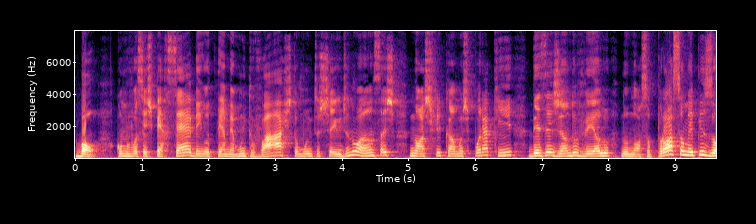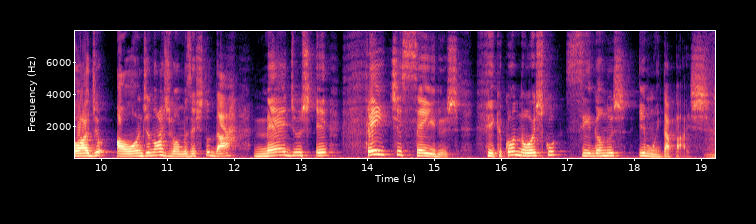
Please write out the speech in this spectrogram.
Bom, como vocês percebem, o tema é muito vasto, muito cheio de nuances. Nós ficamos por aqui desejando vê-lo no nosso próximo episódio, onde nós vamos estudar médios e feiticeiros. Fique conosco, sigam-nos e muita paz.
